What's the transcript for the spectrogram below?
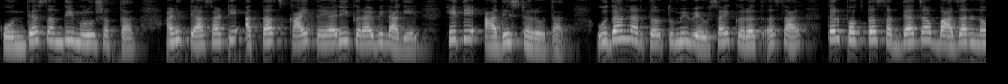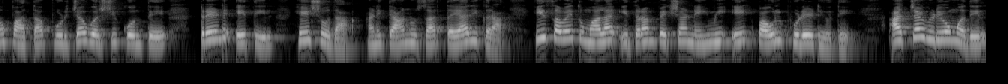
कोणत्या संधी मिळू शकतात आणि त्यासाठी आत्ताच काय तयारी करावी लागेल हे ते आधीच ठरवतात. उदाहरणार्थ तुम्ही व्यवसाय करत असाल तर फक्त सध्याचा बाजार न पाहता पुढच्या वर्षी कोणते ट्रेंड येतील हे शोधा आणि त्यानुसार तयारी करा. ही सवय तुम्हाला इतरांपेक्षा नेहमी एक पाऊल पुढे ठेवते. आजच्या व्हिडिओमधील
